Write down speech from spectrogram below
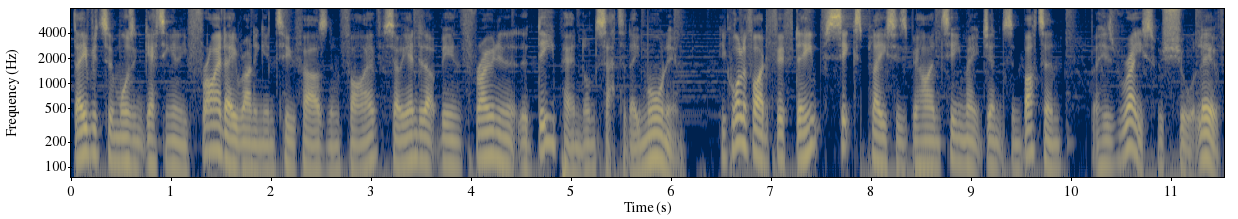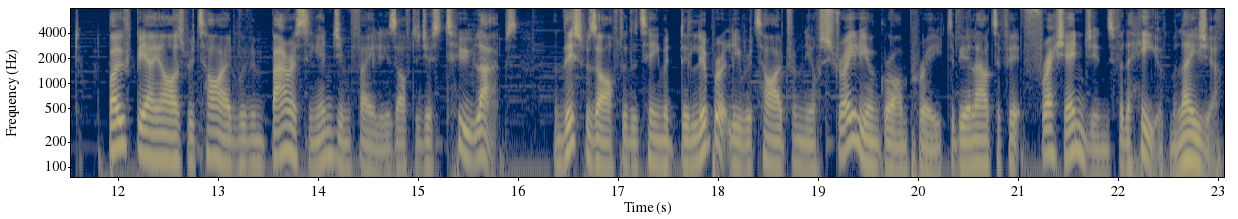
Davidson wasn't getting any Friday running in 2005, so he ended up being thrown in at the deep end on Saturday morning. He qualified 15th, six places behind teammate Jenson Button, but his race was short lived. Both BARs retired with embarrassing engine failures after just two laps, and this was after the team had deliberately retired from the Australian Grand Prix to be allowed to fit fresh engines for the heat of Malaysia.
